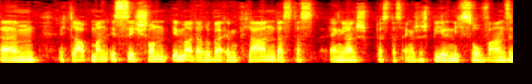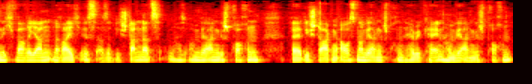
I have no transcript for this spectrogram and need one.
Ähm, ich glaube, man ist sich schon immer darüber im Klaren, dass das England, dass das englische Spiel nicht so wahnsinnig variantenreich ist. Also die Standards haben wir angesprochen, äh, die starken Außen haben wir angesprochen, Harry Kane haben wir angesprochen.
